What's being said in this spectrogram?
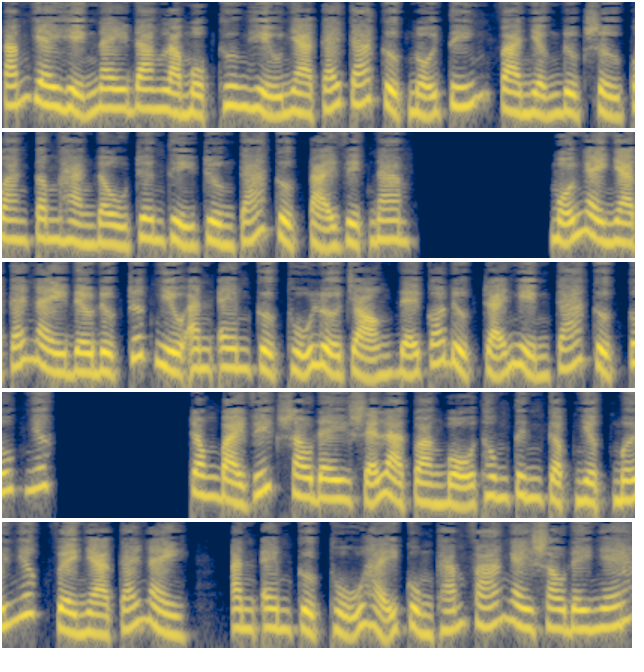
8 giây hiện nay đang là một thương hiệu nhà cái cá cược nổi tiếng và nhận được sự quan tâm hàng đầu trên thị trường cá cược tại Việt Nam. Mỗi ngày nhà cái này đều được rất nhiều anh em cược thủ lựa chọn để có được trải nghiệm cá cược tốt nhất. Trong bài viết sau đây sẽ là toàn bộ thông tin cập nhật mới nhất về nhà cái này, anh em cược thủ hãy cùng khám phá ngay sau đây nhé.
